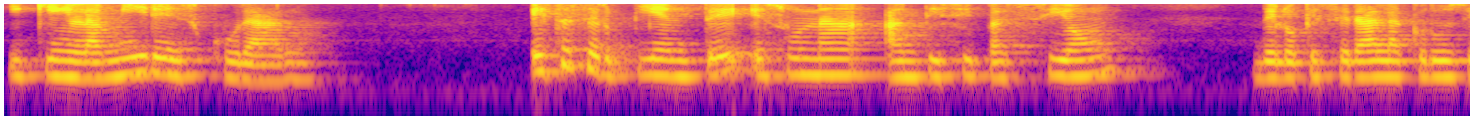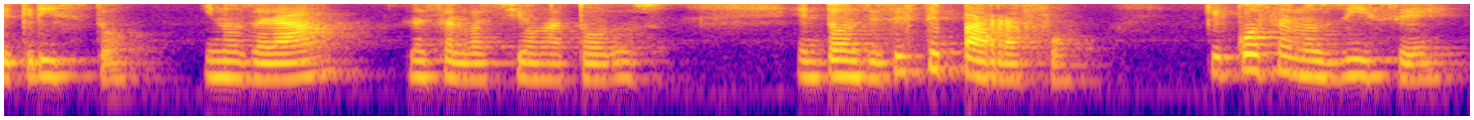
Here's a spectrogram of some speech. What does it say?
y quien la mire es curado. Esta serpiente es una anticipación de lo que será la cruz de Cristo y nos dará la salvación a todos. Entonces, este párrafo ¿Qué cosa nos dice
